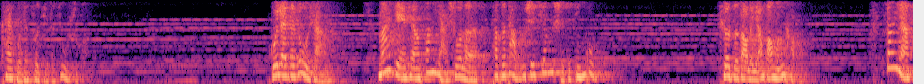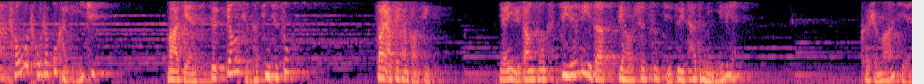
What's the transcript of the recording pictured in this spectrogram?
开回了自己的住所。回来的路上，马姐向方雅说了他和大巫师相识的经过。车子到了洋房门口。方雅踌躇着不肯离去，马显就邀请他进去坐。桑雅非常高兴，言语当中竭力的表示自己对他的迷恋。可是马显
